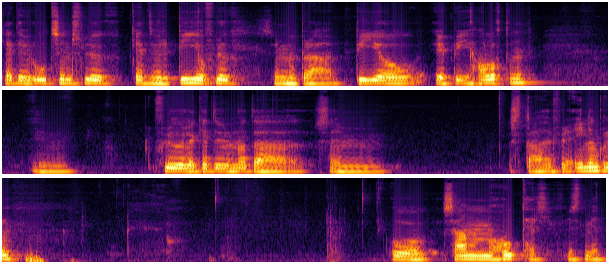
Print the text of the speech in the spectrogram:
Geti verið útsynsflug geti verið bíóflug sem er bara bíó upp í hálóftunum um, flugulega getur verið nota sem staður fyrir einangrun. Og saman með hótel finnst mér.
